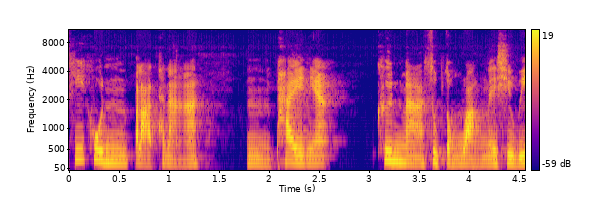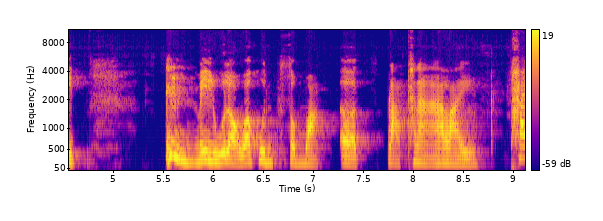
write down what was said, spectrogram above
ที่คุณปรารถนา ไพ่เนี้ยขึ้นมาสุขสมหวังในชีวิต ไม่รู้หรอกว่าคุณสมหวังเอ่อปรารถนาอะไรไพ่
